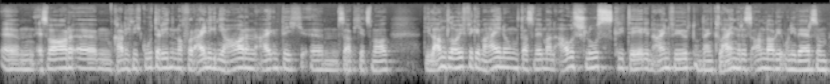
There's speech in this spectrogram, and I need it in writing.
Ähm, es war, ähm, kann ich mich gut erinnern, noch vor einigen Jahren eigentlich, ähm, sage ich jetzt mal, die landläufige Meinung, dass wenn man Ausschlusskriterien einführt und ein kleineres Anlageuniversum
